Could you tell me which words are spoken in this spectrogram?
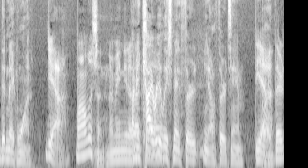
didn't make one. Yeah. Well, listen. I mean, you know, I mean, Kyrie uh, at least made third, you know, third team. Yeah, But there,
